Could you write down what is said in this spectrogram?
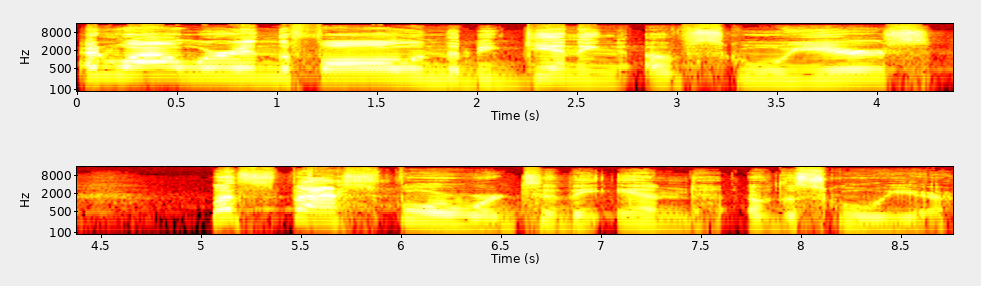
And while we're in the fall and the beginning of school years, let's fast forward to the end of the school year.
